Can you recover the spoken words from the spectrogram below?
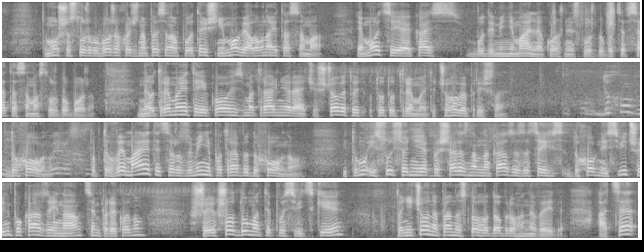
тому що служба Божа, хоч написана в поетричній мові, але вона і та сама. Емоція якась буде мінімальна кожної служби, бо це все та сама служба Божа. Не отримаєте якогось матеріальної речі. Що ви тут, тут отримуєте? Чого ви прийшли? Духовний. Духовно. Вирости. Тобто ви маєте це розуміння потреби духовного. І тому Ісус сьогодні якби ще раз нам наказує за цей духовний світ, що Він показує нам цим прикладом, що якщо думати по-світськи, то нічого, напевно, з того доброго не вийде. А це,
